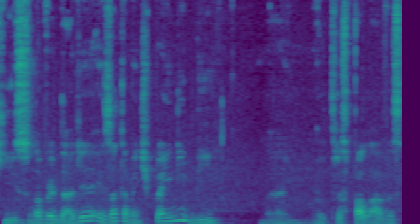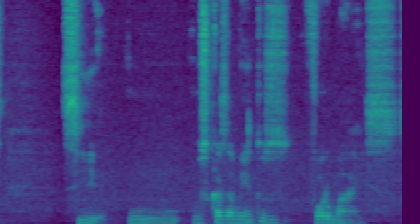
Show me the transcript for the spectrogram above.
que isso, na verdade, é exatamente para inibir, né? em outras palavras, se o, os casamentos formais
